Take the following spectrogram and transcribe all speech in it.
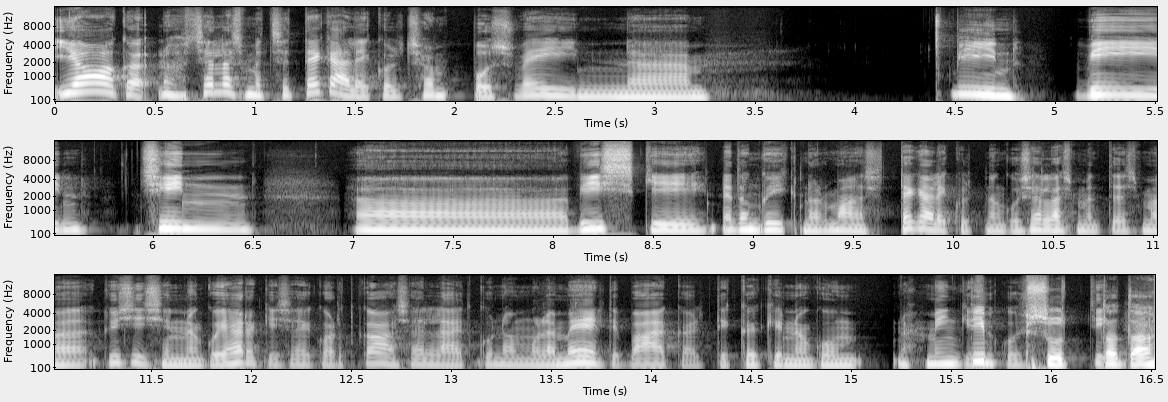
ja, aga noh, selles mõttes, et tegelikult šampus, vein. viin. viin, džinn äh, viski, need on kõik normaalsed, tegelikult nagu selles mõttes ma küsisin nagu järgi seekord ka selle, et kuna mulle meeldib aeg-ajalt ikkagi nagu noh, mingisugust. tipsutada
